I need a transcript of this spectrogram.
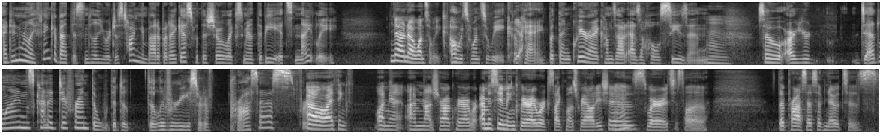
I didn't really think about this until you were just talking about it, but I guess with a show like Samantha Bee, it's nightly. No, no, once a week. Oh, it's once a week. Yeah. Okay. But then Queer Eye comes out as a whole season. Mm. So are your deadlines kind of different? The the de- delivery sort of process? For- oh, I think. Well, I mean, I'm not sure how Queer Eye works. I'm assuming Queer Eye works like most reality mm-hmm. shows, mm-hmm. where it's just a the process of notes is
